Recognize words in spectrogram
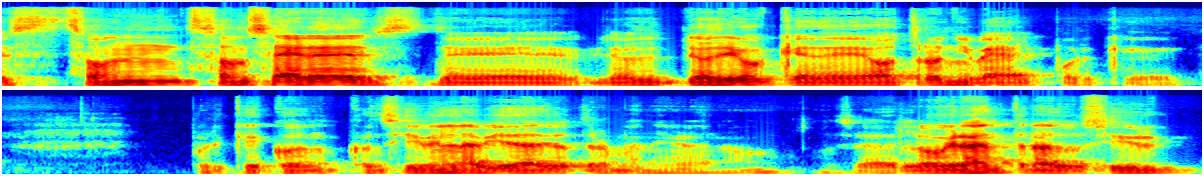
es- son, son seres de, yo, yo digo que de otro nivel, porque, porque con- conciben la vida de otra manera, ¿no? O sea, logran traducir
